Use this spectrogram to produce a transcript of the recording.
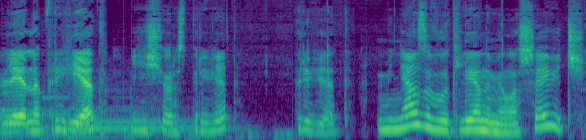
Лена, привет! Еще раз привет. Привет. Меня зовут Лена Милошевич.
